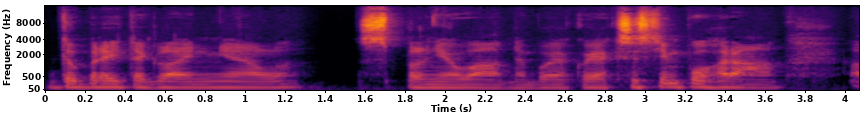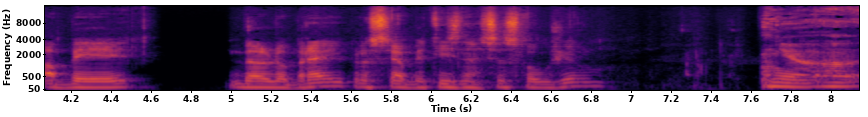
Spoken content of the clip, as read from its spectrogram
dobrý tagline měl splňovat, nebo jako jak si s tím pohrát, aby byl dobrý, prostě aby tý značce sloužil? Já,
